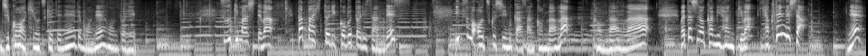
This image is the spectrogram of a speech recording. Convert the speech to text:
事故は気をつけてね。でもね本当に。続きましてはパパ一人小太りさんです。いつもお美しい向川さんこんばんは。こんばんは。私の上半期は100点でした。ね。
